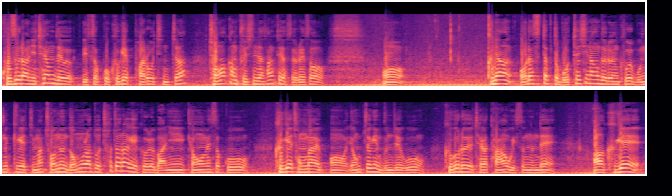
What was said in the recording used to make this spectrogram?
고스란히 체험되어 있었고 그게 바로 진짜 정확한 불신자 상태였어요. 그래서 어 그냥 어렸을 때부터 모태 신앙들은 그걸 못 느끼겠지만 저는 너무나도 처절하게 그걸 많이 경험했었고 그게 정말 어 영적인 문제고 그거를 제가 당하고 있었는데 아 그게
